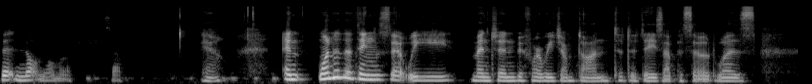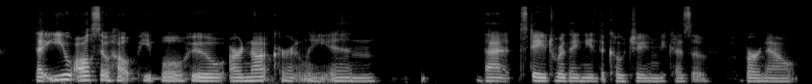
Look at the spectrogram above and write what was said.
but not normally. So yeah. And one of the things that we mentioned before we jumped on to today's episode was that you also help people who are not currently in that stage where they need the coaching because of burnout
